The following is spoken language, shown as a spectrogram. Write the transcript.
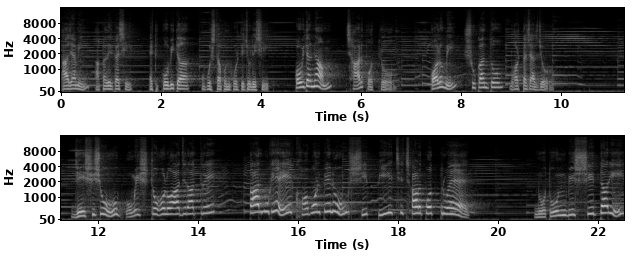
আজ আমি আপনাদের কাছে একটি কবিতা উপস্থাপন করতে চলেছি। কবিতার নাম ছাড়পত্র। কলমে সুকান্ত ভট্টাচার্য। যে শিশু ভূমিষ্ঠ হলো আজ রাত্রে, তার মুখে খবর পেলুম সে পেয়েছে ছাড়পত্র এক। নতুন বিশ্বের দ্বারে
